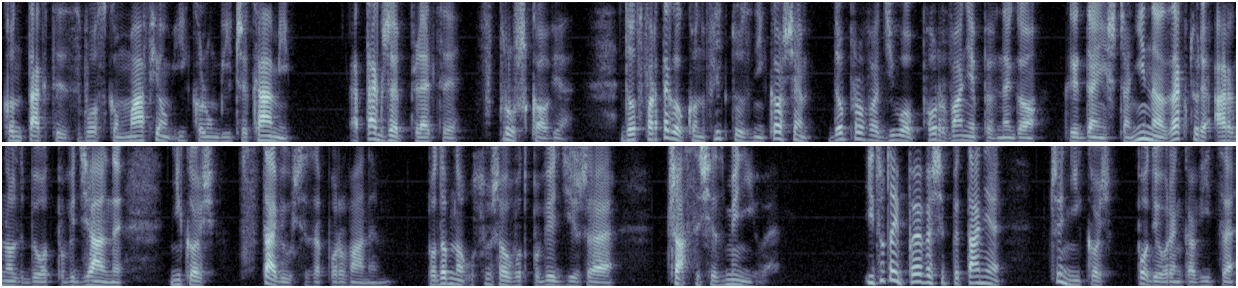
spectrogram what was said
kontakty z włoską mafią i Kolumbijczykami, a także plecy w Pruszkowie. Do otwartego konfliktu z Nikosiem doprowadziło porwanie pewnego gdańszczanina, za które Arnold był odpowiedzialny. Nikoś wstawił się za porwanym. Podobno usłyszał w odpowiedzi, że czasy się zmieniły. I tutaj pojawia się pytanie, czy Nikoś podjął rękawice,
